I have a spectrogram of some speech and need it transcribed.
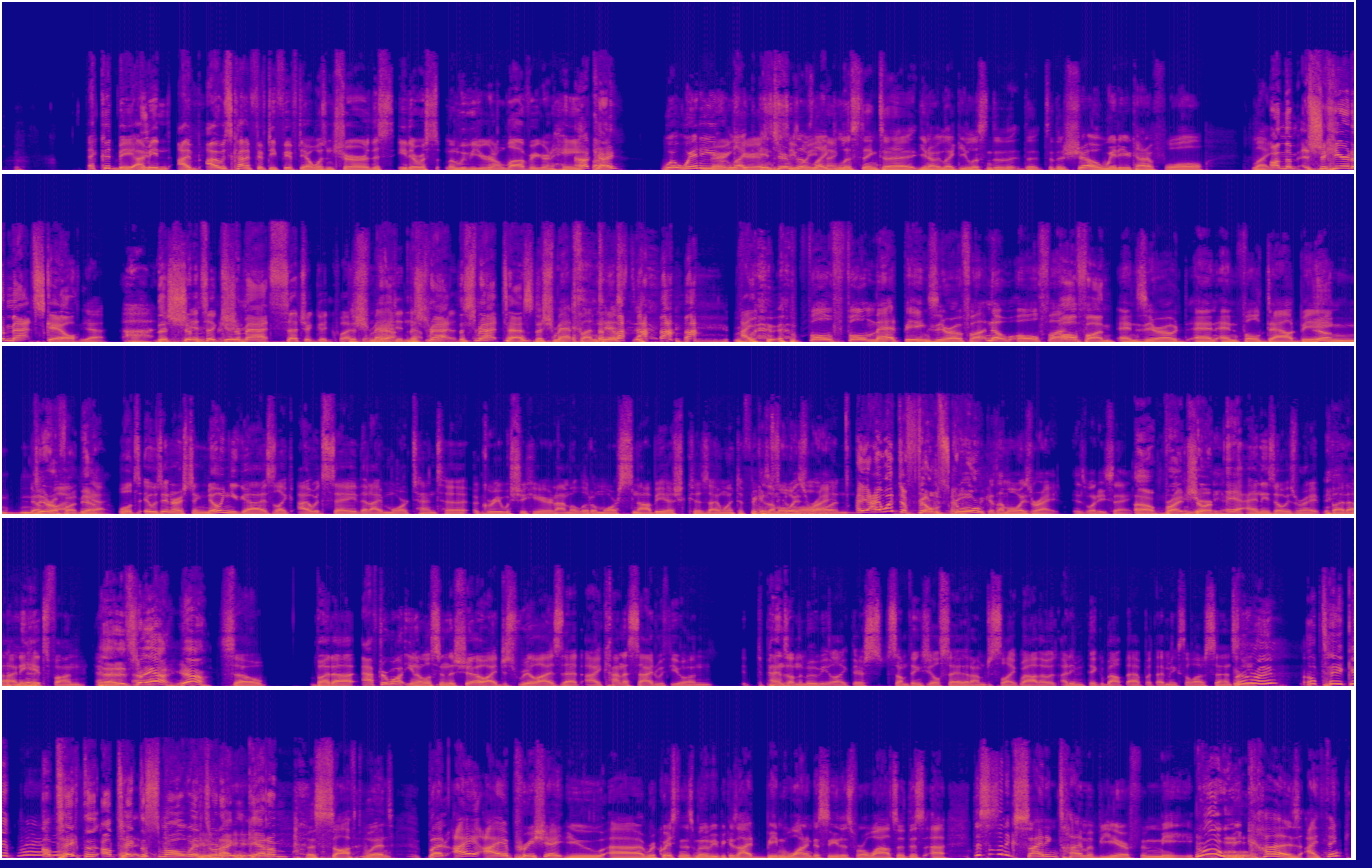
That could be. I mean, I I was kind of 50-50. I wasn't sure this either was a movie you're gonna love or you're gonna hate. Okay. Well, where do you Very like curious in to terms of what you like think. listening to you know like you listen to the, the to the show? Where do you kind of fall? Like On the Shahir to Matt scale. yeah, Ah, The it's, Shem- it's a good. Shemat- That's such a good question. Schmat. I did The not Schmat, the Schmat test. the Schmat fun test. full full Matt being zero fun. No, all fun. All fun. and zero and and full Dowd being no Zero fun, yeah. Well, it's, it was interesting knowing you guys. Like, I would say that I more tend to agree with Shahir, and I'm a little more snobbyish because I went to film school. Because I'm always school right. And, Hey, I went to film school. because I'm always right, is what he's saying. Oh, right, sure. Yeah. yeah, and he's always right, but uh, and he hates fun. And, That is uh, yeah, yeah. So, but uh, after what you know, listening to the show, I just realized that I kind of side with you on. It depends on the movie. Like, there's some things you'll say that I'm just like, wow, that was I didn't even think about that, but that makes a lot of sense. All right, I'll take it. I'll take the I'll take the small wins when I can get them. the soft wins. But I, I appreciate you uh, requesting this movie because I'd been wanting to see this for a while. So this uh, this is an exciting time of year for me Ooh. because I think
